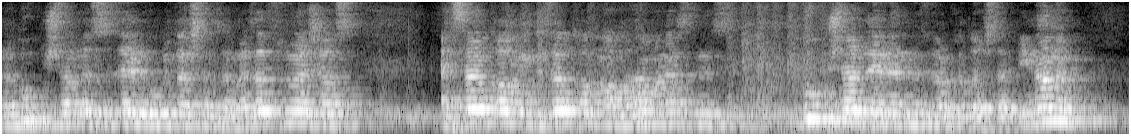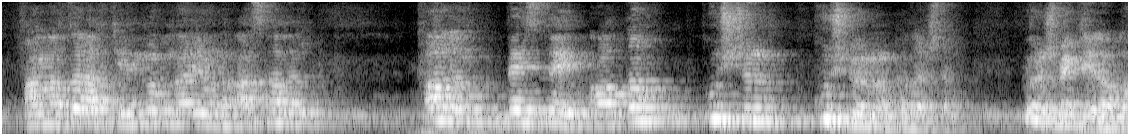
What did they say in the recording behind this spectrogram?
ve bu kuşları da sizlerle bu arkadaşlarımıza mezat sunacağız. Esen kalın, güzel kalın, Allah'a emanetsiniz. Bu kuşları değerlendiriniz arkadaşlar. İnanın anlatarak kelime bunların yanında az kalır. Alın, besleyin, alttan kuş kuş görün arkadaşlar. Görüşmek dileğiyle Allah'a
